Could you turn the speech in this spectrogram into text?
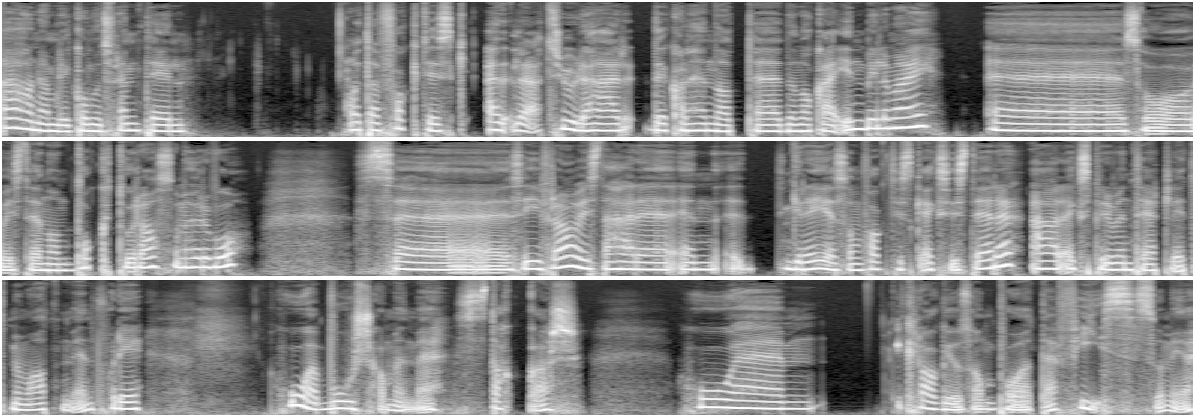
Jeg har nemlig kommet frem til at jeg faktisk Eller jeg tror det her Det kan hende at eh, det er noe jeg innbiller meg. Eh, så hvis det er noen doktorer som hører på, si ifra hvis det her er en greie som faktisk eksisterer. Jeg har eksperimentert litt med maten min, fordi hun jeg bor sammen med, stakkars, hun eh, klager jo sånn på at jeg fiser så mye.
